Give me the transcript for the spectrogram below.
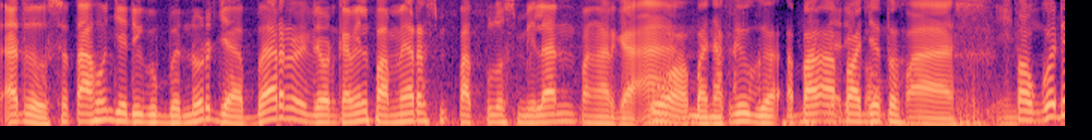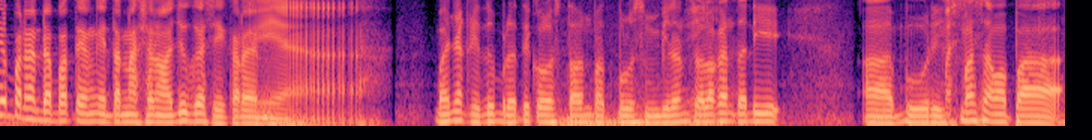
aduh setahun jadi gubernur Jabar Ridwan Kamil pamer 49 penghargaan. Wah, banyak juga. Apa apa Dari aja tuh? Kompas. Ini- Setahu gue dia pernah dapat yang internasional juga sih, keren. Iya. Banyak itu berarti kalau setahun 49 soalnya kan tadi uh, Bu Risma Mas- sama Pak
